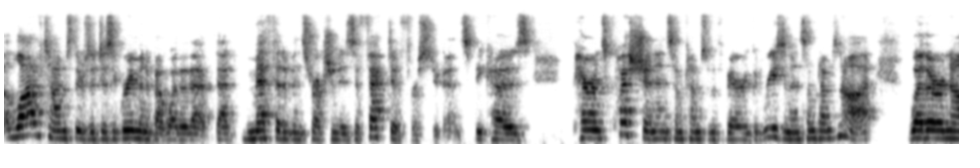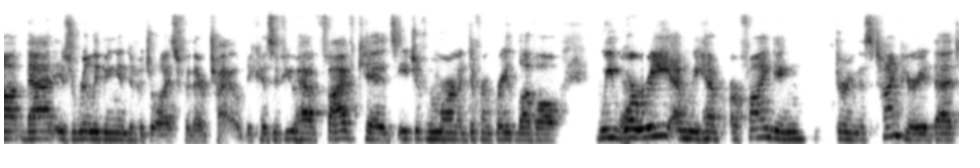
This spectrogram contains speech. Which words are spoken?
a lot of times there's a disagreement about whether that that method of instruction is effective for students because parents question and sometimes with very good reason and sometimes not whether or not that is really being individualized for their child because if you have five kids each of whom are on a different grade level we yeah. worry and we have are finding during this time period that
